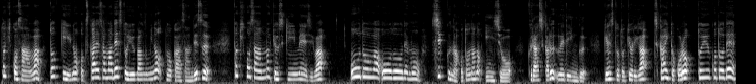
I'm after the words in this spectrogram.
時子さんは、トッキーのお疲れ様ですという番組のトーカーさんです。時子さんの挙式イメージは、王道は王道でもシックな大人の印象。クラシカルウェディング。ゲストと距離が近いところということで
